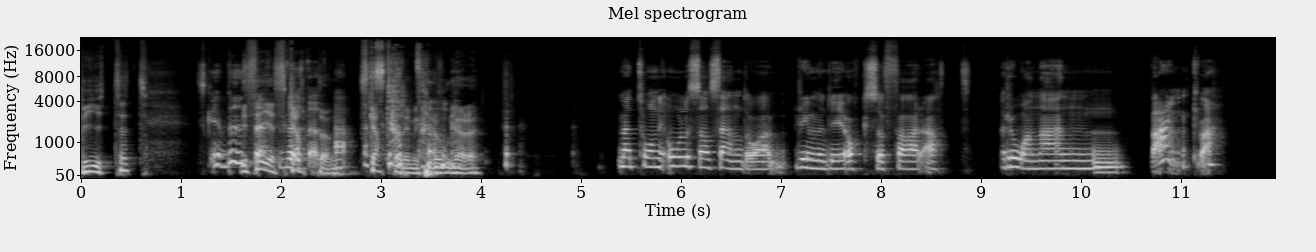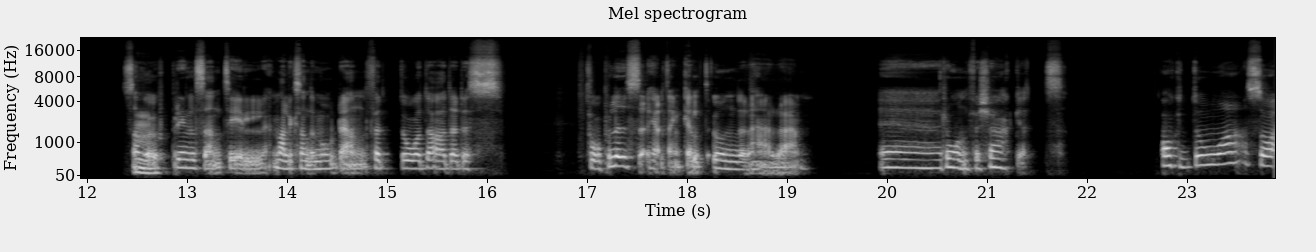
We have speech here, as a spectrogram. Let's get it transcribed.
Bytet. Ska- Bytet, Vi säger bytet. skatten. Skatten är mycket roligare. Men Tony Olsson sen då rymde ju också för att råna en bank, va? Som Mm. var upprinnelsen till Alexandermorden. För då dödades två poliser helt enkelt under det här eh, rånförsöket. Och då så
